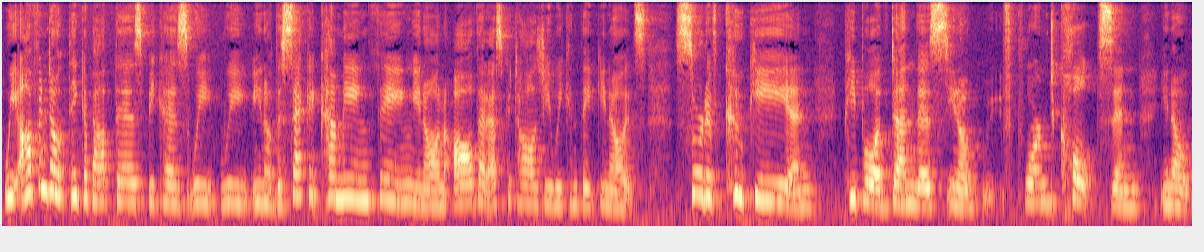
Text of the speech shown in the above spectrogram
We often don't think about this because we, we, you know, the second coming thing, you know, and all that eschatology, we can think, you know, it's sort of kooky and people have done this, you know, formed cults and, you know,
